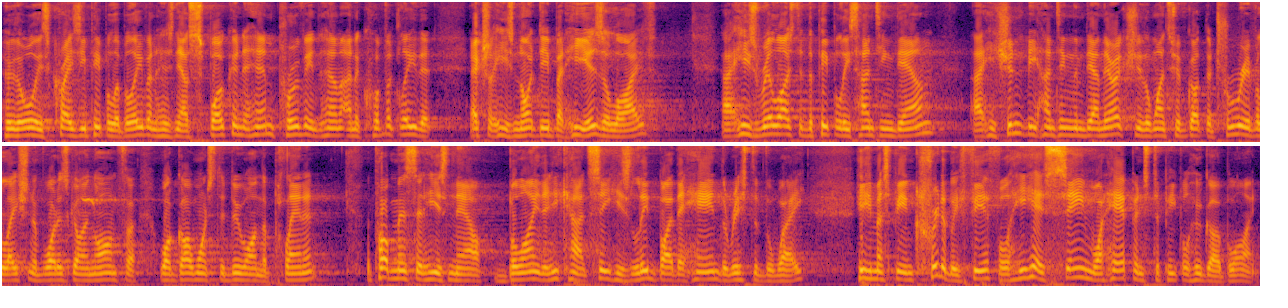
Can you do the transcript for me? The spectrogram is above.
who all these crazy people are believing, has now spoken to him, proving to him unequivocally that actually he's not dead, but he is alive. Uh, he's realized that the people he's hunting down, uh, he shouldn't be hunting them down. They're actually the ones who've got the true revelation of what is going on for what God wants to do on the planet. The problem is that he is now blinded. He can't see. He's led by the hand the rest of the way. He must be incredibly fearful. He has seen what happens to people who go blind.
